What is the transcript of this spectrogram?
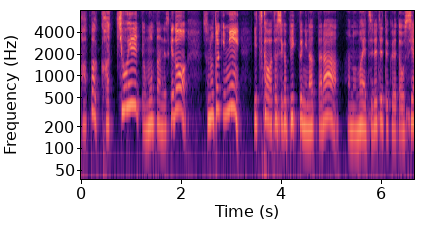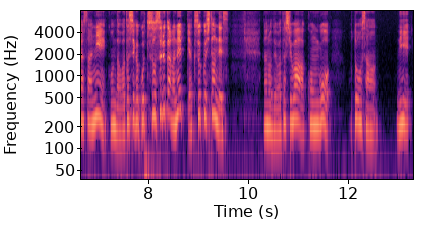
パパかっちょいいって思ったんですけど、その時に、いつか私がビッグになったら、あの、前連れてってくれたお寿司屋さんに、今度は私がご馳走するからねって約束したんです。なので私は今後、お父さんに、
